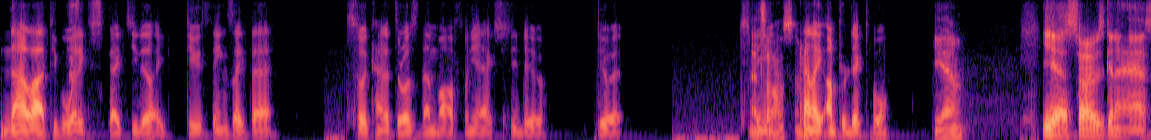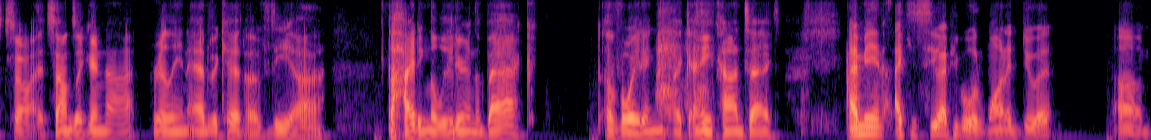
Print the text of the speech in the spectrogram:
not a lot of people would expect you to like do things like that. So it kind of throws them off when you actually do do it. Just That's awesome. Kind of like unpredictable. Yeah. Yeah, so I was gonna ask. So it sounds like you're not really an advocate of the uh, the hiding the leader in the back, avoiding like any contact. I mean, I can see why people would want to do it, um,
